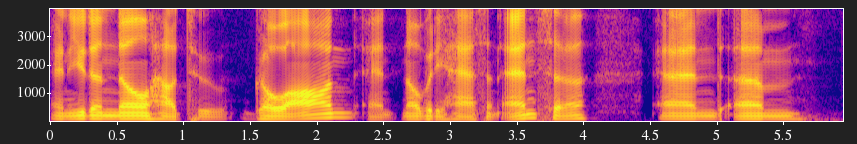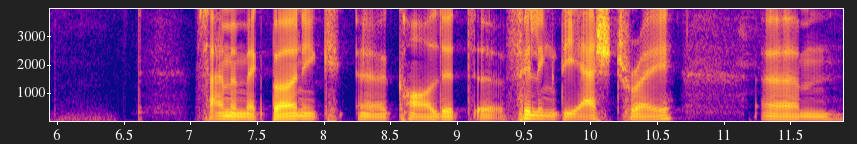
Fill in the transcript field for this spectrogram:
and you don't know how to go on and nobody has an answer and um, Simon McBurney uh, called it uh, filling the ashtray. Um,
